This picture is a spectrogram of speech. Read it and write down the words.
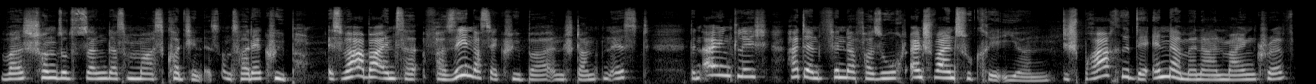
was schon sozusagen das Maskottchen ist, und zwar der Creeper. Es war aber ein Versehen, dass der Creeper entstanden ist, denn eigentlich hat der Entfinder versucht, ein Schwein zu kreieren. Die Sprache der Endermänner in Minecraft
